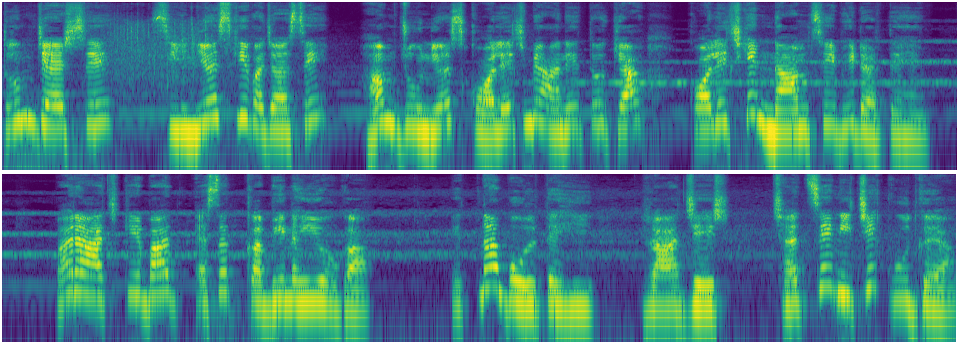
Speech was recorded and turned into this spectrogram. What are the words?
तुम जैसे सीनियर्स की वजह से हम जूनियर्स कॉलेज में आने तो क्या कॉलेज के नाम से भी डरते हैं। पर आज के बाद ऐसा कभी नहीं होगा। इतना बोलते ही राजेश छत से नीचे कूद गया।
